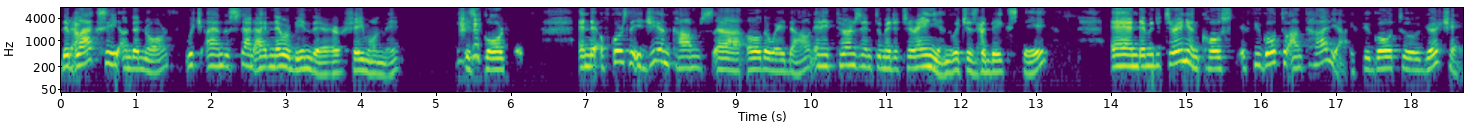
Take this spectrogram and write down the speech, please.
The yeah. Black Sea on the north, which I understand, I have never been there, shame on me, is gorgeous. and of course, the Aegean comes uh, all the way down and it turns into Mediterranean, which is yeah. the big sea. And the Mediterranean coast, if you go to Antalya, if you go to Göcek,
